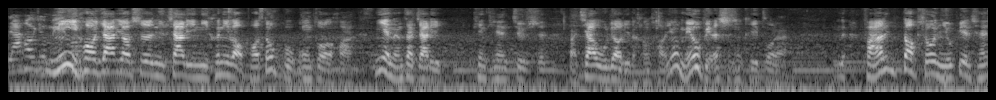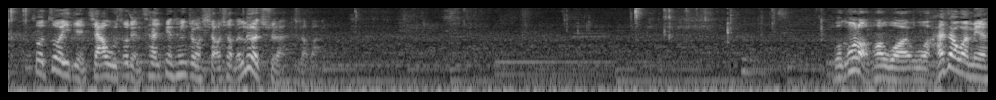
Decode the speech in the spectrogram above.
然后就没你以后家要是你家里你和你老婆都不工作的话，你也能在家里天天就是把家务料理的很好，因为没有别的事情可以做了。反而到时候你又变成做做一点家务，做点菜，变成一种小小的乐趣了，知道吧？我跟我老婆，我我还在外面，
